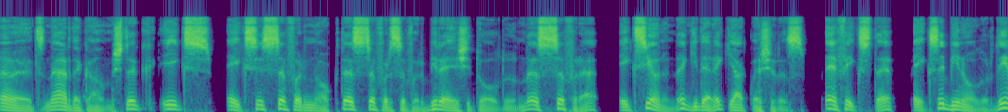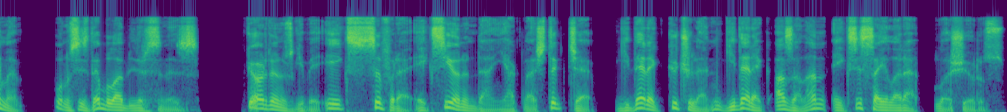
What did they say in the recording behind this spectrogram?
Evet, nerede kalmıştık? x, eksi 0.001'e eşit olduğunda 0'a eksi yönünde giderek yaklaşırız. fx de eksi 1000 olur değil mi? Bunu siz de bulabilirsiniz. Gördüğünüz gibi x, 0'a eksi yönünden yaklaştıkça, giderek küçülen, giderek azalan eksi sayılara ulaşıyoruz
